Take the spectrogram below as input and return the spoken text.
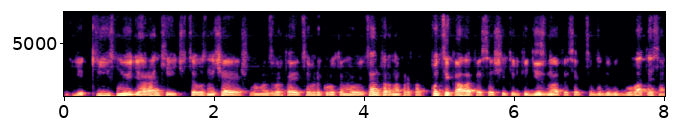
які існують гарантії, чи це означає, що вона звертається в рекрутинговий центр, наприклад, поцікавитися, ще тільки дізнатися, як це буде відбуватися.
